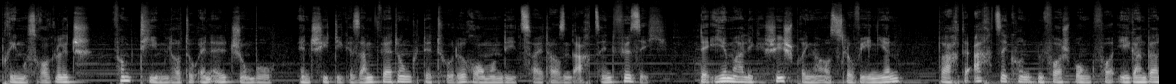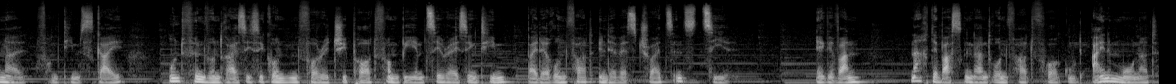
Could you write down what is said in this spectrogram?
Primus Roglic vom Team Lotto NL Jumbo entschied die Gesamtwertung der Tour de Romandie 2018 für sich. Der ehemalige Skispringer aus Slowenien brachte 8 Sekunden Vorsprung vor Egan Bernal vom Team Sky und 35 Sekunden vor Richie Port vom BMC Racing Team bei der Rundfahrt in der Westschweiz ins Ziel. Er gewann nach der Baskenland-Rundfahrt vor gut einem Monat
